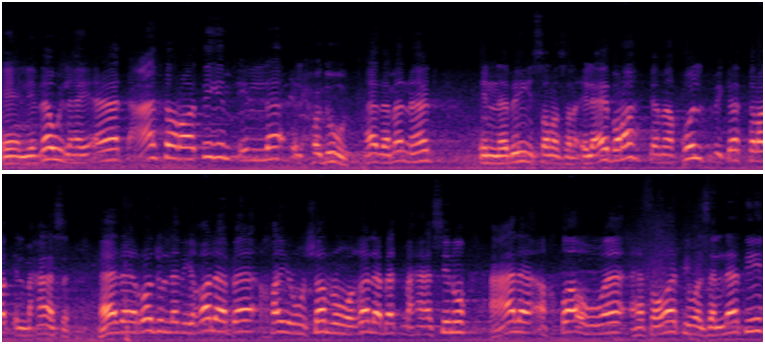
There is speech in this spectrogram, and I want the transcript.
آه، لذوي الهيئات عثراتهم إلا الحدود. هذا منهج النبي صلى الله عليه وسلم. العبرة كما قلت بكثرة المحاسن. هذا الرجل الذي غلب خير شر وغلبت محاسنه على أخطائه وهفواته وزلاته.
